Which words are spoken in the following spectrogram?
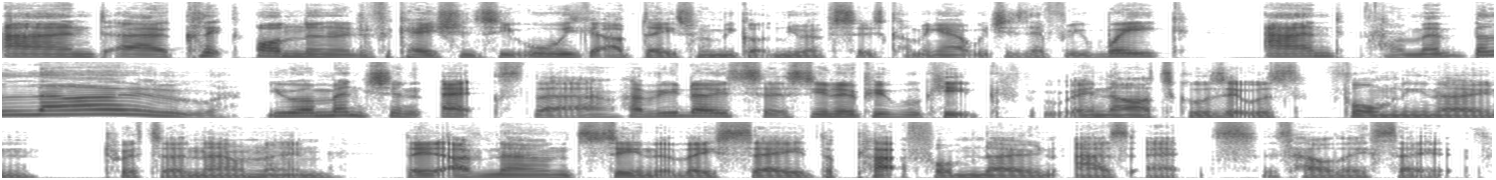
and uh, click on the notification so you always get updates when we got new episodes coming out, which is every week. And comment below. You were mentioned X there. Have you noticed? You know, people keep in articles. It was formerly known Twitter, now known. Hmm. They, I've now seen that they say the platform known as X is how they say it.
